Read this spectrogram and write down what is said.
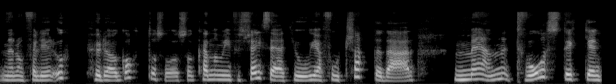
när de följer upp hur det har gått och så, så kan de i och för sig säga att jo, jag fortsatte där. Men två stycken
